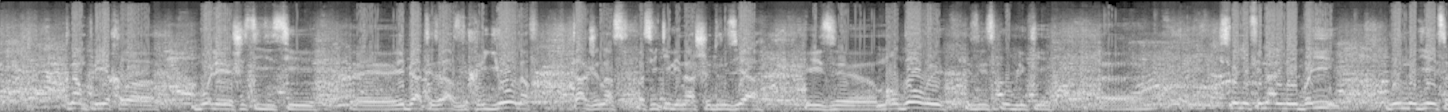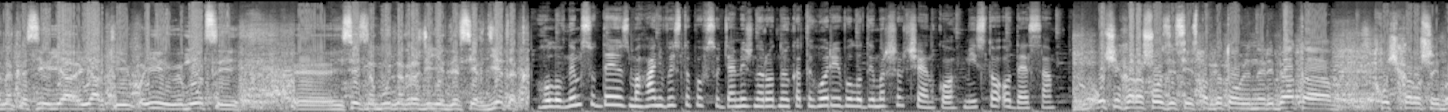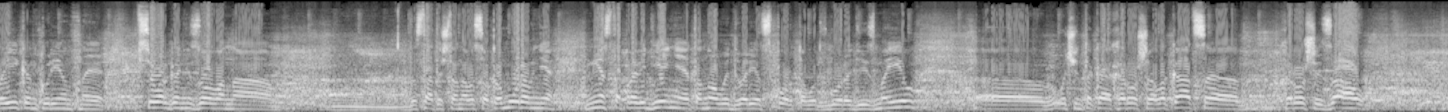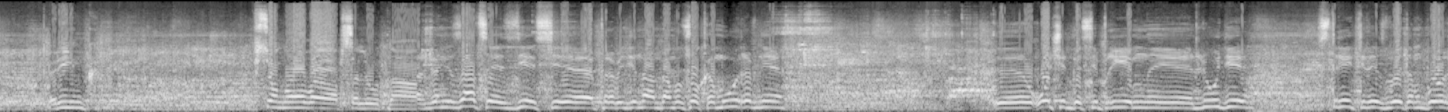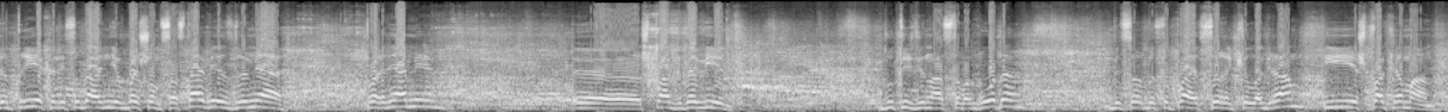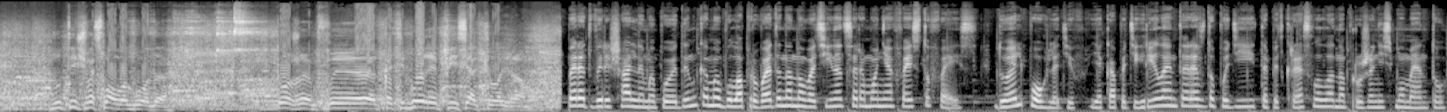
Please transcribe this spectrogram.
К нам приехало более 60 э, ребят из разных регионов. Также нас посетили наши друзья из э, Молдовы, из республики. Э, Сегодня финальные бои. Будем надеяться на красивые, я- яркие бои, эмоции. Э, Естественно, будет награждение для всех деток. Головним суддею змагань виступив суддя міжнародної категорії Володимир Шевченко, місто Одеса. Очень хорошо здесь есть подготовленные ребята, очень хорошие бои конкурентные, все организовано м, достаточно на высоком уровне. Место проведения – это новый дворец спорта вот в городе Измаил. Э, Очень такая хорошая локация, хороший зал, ринг. Все новое абсолютно. Организация здесь э, проведена на высоком уровне. Э, Очень гостеприимные люди встретились в этом городе. Приехали сюда не в большом составе с двумя парнями. Э, Шпак Давид 2012 года вес- выступает 40 килограмм. И Шпак Роман 2008 года тоже в э, категории 50 килограмм. Перед вирішальними поєдинками була проведена новаційна церемонія фейс-ту-фейс – дуель поглядів, яка підігріла інтерес до події та підкреслила напруженість моменту.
